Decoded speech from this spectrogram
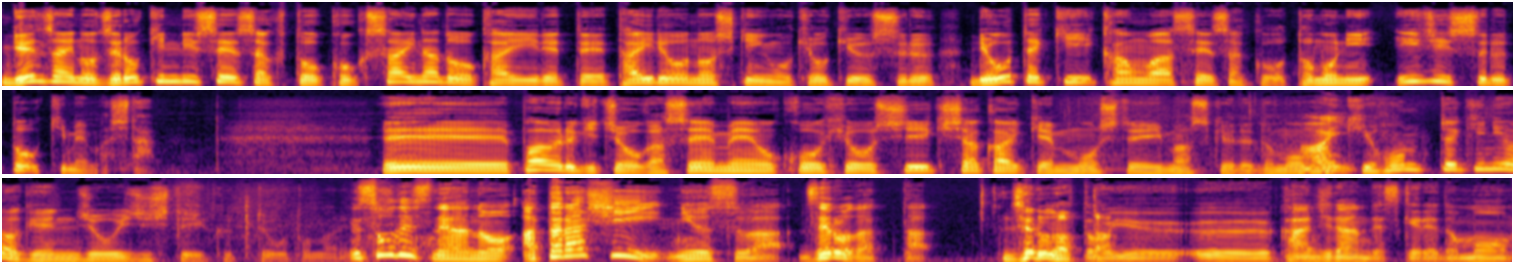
現在のゼロ金利政策と国債などを買い入れて大量の資金を供給する量的緩和政策をともに維持すると決めました。えー、パウエル議長が声明を公表し記者会見もしていますけれども、はい、まあ、基本的には現状維持していくってことになりますそうですね。あの新しいニュースはゼロだったゼロだったという感じなんですけれども、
